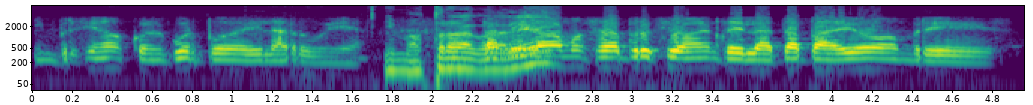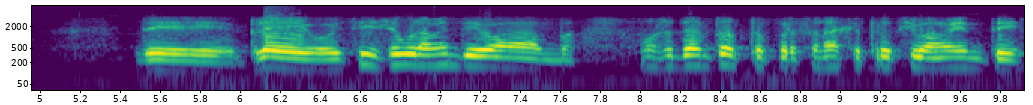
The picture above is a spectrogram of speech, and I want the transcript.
impresionados con el cuerpo de la rubia. ¿Y mostró la También la cola? vamos a ver próximamente en la tapa de hombres de Playboy. Sí, seguramente va- va- vamos a tener todos estos personajes próximamente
